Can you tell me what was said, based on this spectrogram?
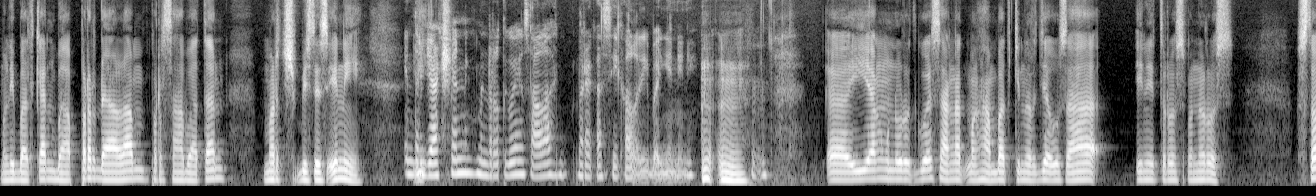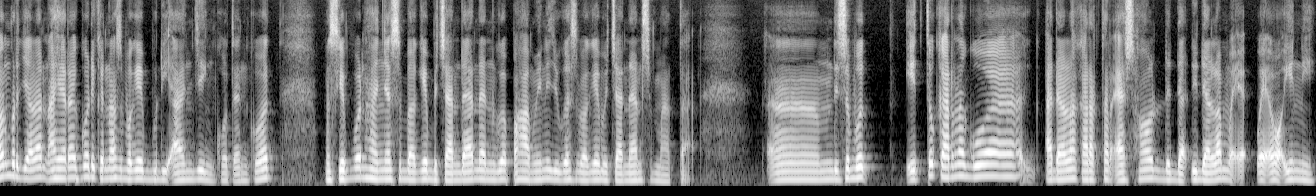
melibatkan baper dalam persahabatan merch bisnis ini. Interjection menurut gue yang salah mereka sih kalau di bagian ini. Mm-mm. Eh, yang menurut gue sangat menghambat kinerja usaha ini terus menerus. Setahun berjalan akhirnya gue dikenal sebagai Budi Anjing quote and quote Meskipun hanya sebagai bercandaan dan gue paham ini juga sebagai bercandaan semata Em, Disebut itu karena gue adalah karakter asshole di, da- di dalam WO ini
